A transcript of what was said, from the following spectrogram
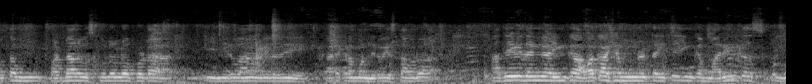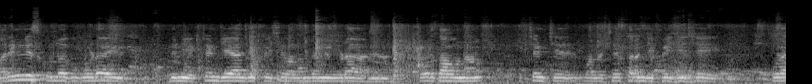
మొత్తం పద్నాలుగు స్కూళ్ళ లోపల ఈ నిర్వహణ వీళ్ళది కార్యక్రమాలు నిర్వహిస్తా ఉన్నారు. అదేవిధంగా ఇంకా అవకాశం ఉన్నట్టయితే ఇంకా మరింత మరిన్ని స్కూళ్ళకు కూడా దీన్ని ఎక్స్టెండ్ చేయాలని చెప్పేసి వాళ్ళందరినీ కూడా నేను కోరుతా ఉన్నాను. ఎక్స్టెండ్ చే వాళ్ళు చేస్తారని చెప్పేసి కూడా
